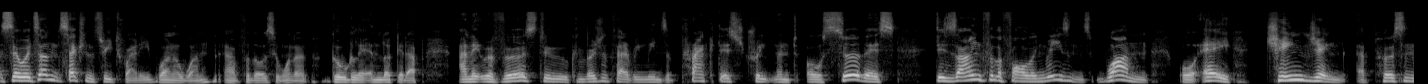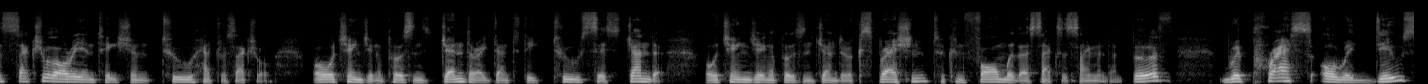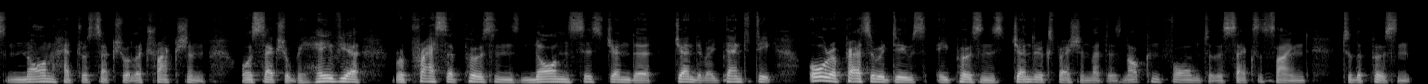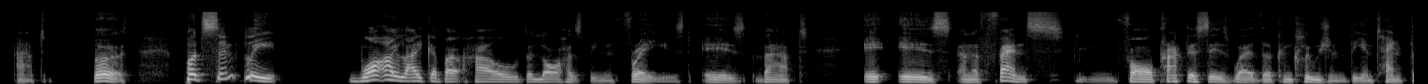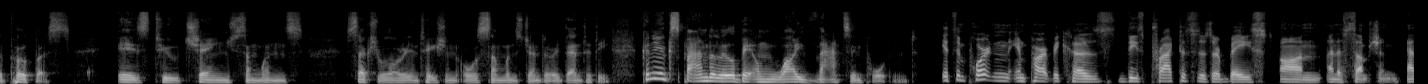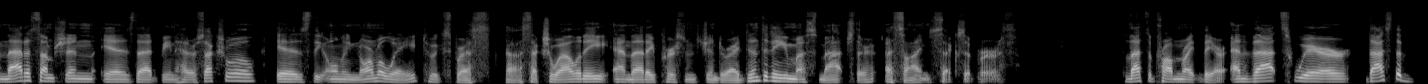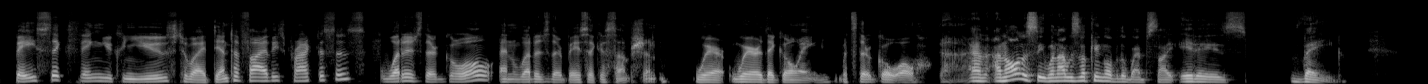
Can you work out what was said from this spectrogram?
So it's on section 320, 101, uh, for those who want to Google it and look it up. And it refers to conversion therapy means a practice, treatment, or service designed for the following reasons. One, or A, changing a person's sexual orientation to heterosexual, or changing a person's gender identity to cisgender, or changing a person's gender expression to conform with their sex assignment at birth, repress or reduce non heterosexual attraction or sexual behavior, repress a person's non cisgender gender identity, or repress or reduce a person's gender expression that does not conform to the sex assigned to the person at birth. Put simply, what I like about how the law has been phrased is that it is an offense for practices where the conclusion, the intent, the purpose is to change someone's sexual orientation or someone's gender identity. Can you expand a little bit on why that's important? It's important in part because these practices are based on an assumption. And that assumption is that being heterosexual is the only normal way to express uh, sexuality and that a person's gender identity must match their assigned sex at birth. So that's a problem right there. And that's where that's the basic thing you can use to identify these practices. What is their goal and what is their basic assumption? Where where are they going? What's their goal? Uh, and and honestly, when I was looking over the website, it is vague.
